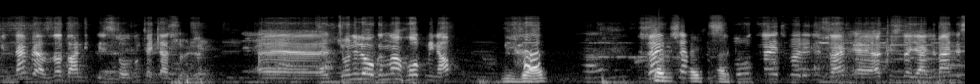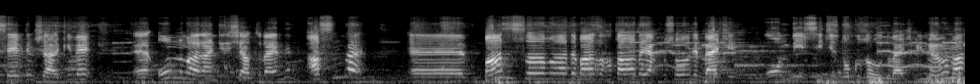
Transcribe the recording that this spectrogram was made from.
kimden biraz daha dandik bir liste olduğunu tekrar söylüyorum. Ee, Johnny Logan'la Hold Me Up. Güzel. Güzel bir şarkı. Slow gayet böyle güzel. Ee, akıcı da geldi. Ben de sevdim şarkıyı ve 10 numaradan giriş yaptı bende. Aslında e, bazı sıralamalarda bazı hatalar da yapmış olabilir. Belki 10 değil 8-9 oldu belki bilmiyorum ama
